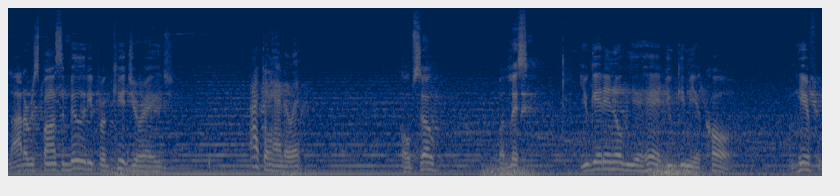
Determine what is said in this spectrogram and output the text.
A lot of responsibility for a kid your age. I can handle it. Hope so. But listen, you get in over your head, you give me a call. I'm here for you.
